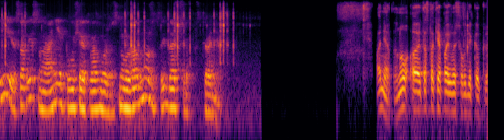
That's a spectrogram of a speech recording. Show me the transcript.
И, соответственно, они получают возможность снова размножиться и дальше распространяться. Понятно. Ну, а эта статья появилась вроде как э,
